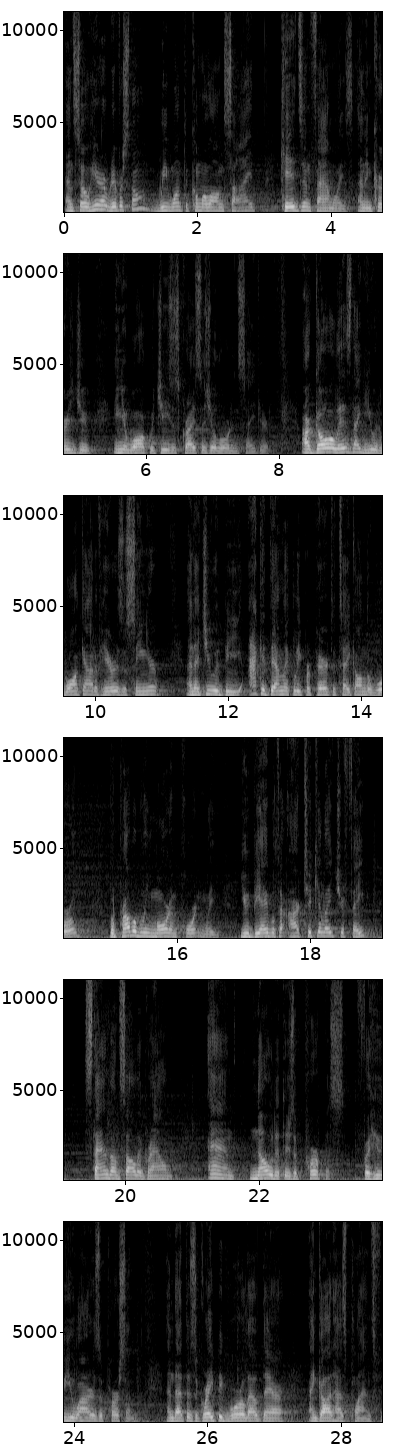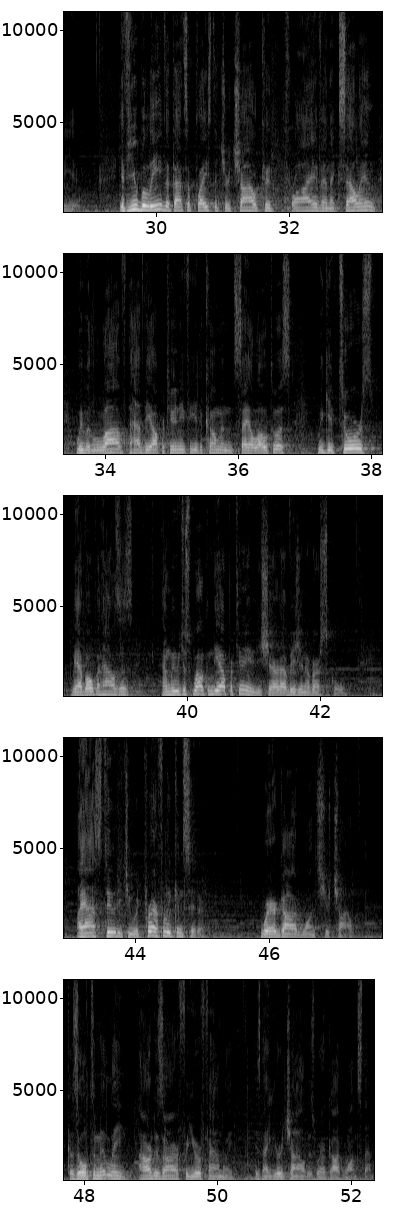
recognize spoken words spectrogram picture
And so here at Riverstone, we want to come alongside kids and families and encourage you in your walk with Jesus Christ as your Lord and Savior. Our goal is that you would walk out of here as a senior and that you would be academically prepared to take on the world, but probably more importantly, you'd be able to articulate your faith, stand on solid ground, and know that there's a purpose for who you are as a person, and that there's a great big world out there, and God has plans for you. If you believe that that's a place that your child could thrive and excel in, we would love to have the opportunity for you to come and say hello to us. We give tours, we have open houses, and we would just welcome the opportunity to share our vision of our school. I ask too that you would prayerfully consider where God wants your child, because ultimately our desire for your family is that your child is where God wants them.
